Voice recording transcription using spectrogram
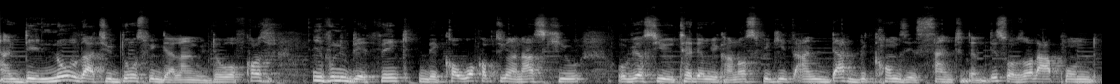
And they know that you don't speak their language. Though, of course, even if they think they call, walk up to you and ask you, obviously you tell them you cannot speak it, and that becomes a sign to them. This was what happened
